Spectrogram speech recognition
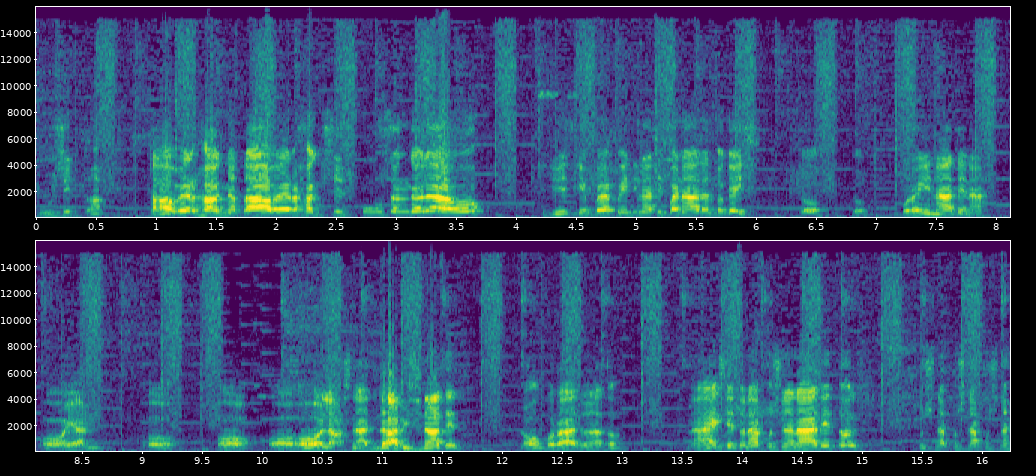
Busit, ha? Tower hug na tower hug sis pusang gala, oh. Sige, sige, pa, pwede natin banatan to, guys. To, to. Purahin natin, ha. Oh, yan. Oh, oh, oh, oh. Lakas natin, damage natin. No, burado na to. Nice, ito na. Push na natin, tol. Push na, push na, push na.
